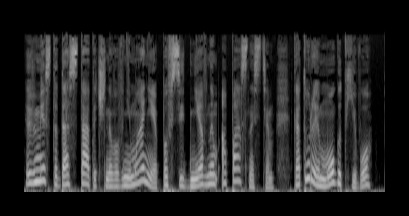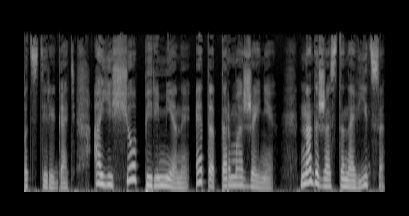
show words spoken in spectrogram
вместо достаточного внимания повседневным опасностям, которые могут его подстерегать. А еще перемены — это торможение. Надо же остановиться,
